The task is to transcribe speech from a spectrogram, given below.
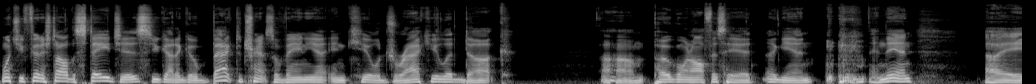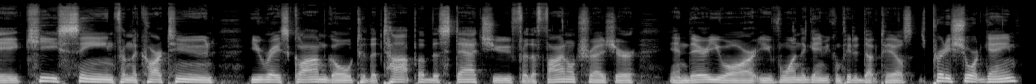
Once you finished all the stages, you got to go back to Transylvania and kill Dracula Duck um, Poe going off his head again, and then a key scene from the cartoon. You race Glomgold to the top of the statue for the final treasure, and there you are. You've won the game. You completed Ducktales. It's a pretty short game.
